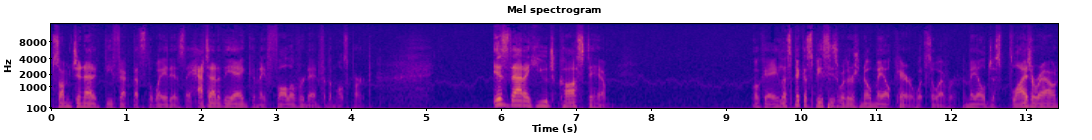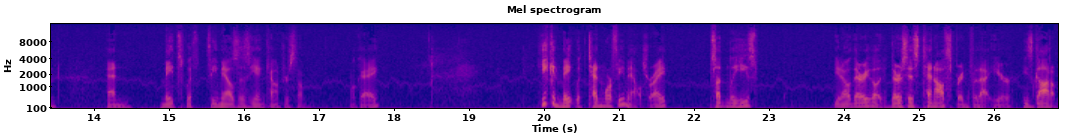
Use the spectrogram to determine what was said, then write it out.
some genetic defect. That's the way it is. They hatch out of the egg and they fall over dead for the most part. Is that a huge cost to him? Okay, let's pick a species where there's no male care whatsoever. The male just flies around and mates with females as he encounters them. Okay? he can mate with 10 more females, right? Suddenly he's, you know, there you go. There's his 10 offspring for that year. He's got them.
